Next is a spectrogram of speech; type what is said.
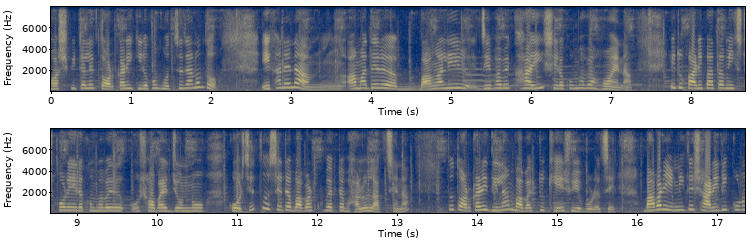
হসপিটালের তরকারি কীরকম হচ্ছে জানো তো? এখানে না আমাদের বাঙালির যেভাবে খাই, সেরকমভাবে হয় না। একটু কারি পাতা মিক্সড করে এরকমভাবে সবার জন্য করছে, তো সেটা বাবার খুব একটা ভালো লাগছে না। তো তরকারি দিলাম, বাবা একটু খেয়ে শুয়ে পড়েছে। বাবার এমনিতে শারীরিক কোনো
